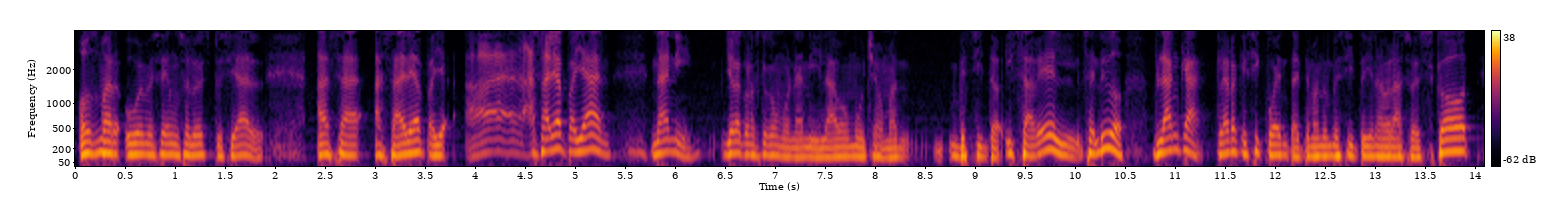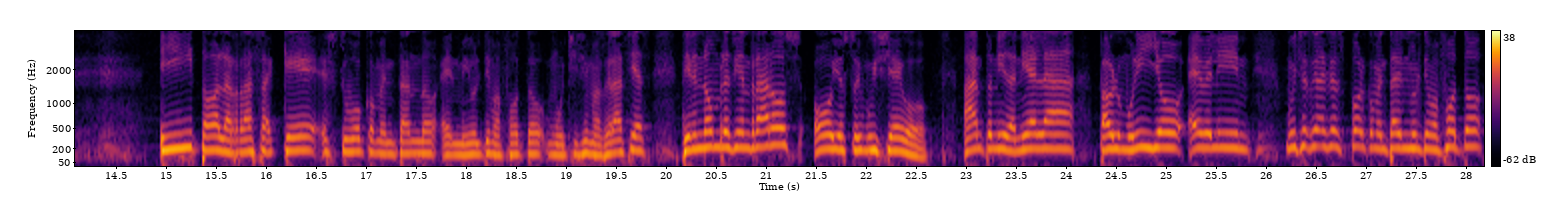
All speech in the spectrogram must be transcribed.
Osmar VMC, un saludo especial. Ah, Azalia Payán. Nani. Yo la conozco como Nani, la amo mucho. Un besito. Isabel, saludo. Blanca, claro que sí cuenta. Y te mando un besito y un abrazo. Scott. Y toda la raza que estuvo comentando en mi última foto, muchísimas gracias. ¿Tienen nombres bien raros o yo estoy muy ciego? Anthony, Daniela, Pablo Murillo, Evelyn, muchas gracias por comentar en mi última foto.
